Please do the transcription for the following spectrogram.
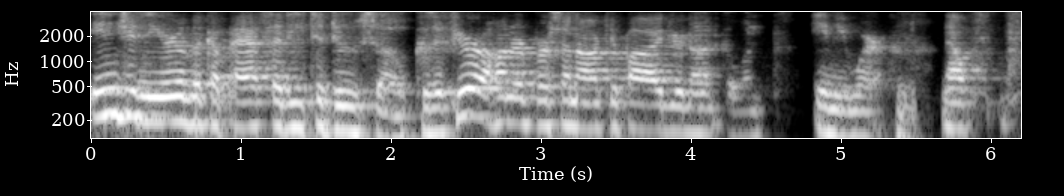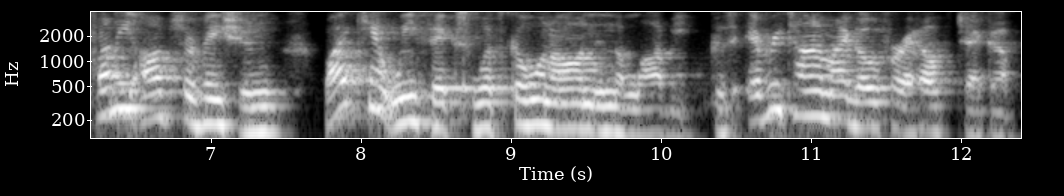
engineer the capacity to do so. Because if you're 100% occupied, you're not going anywhere. Hmm. Now, funny observation why can't we fix what's going on in the lobby? Because every time I go for a health checkup,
